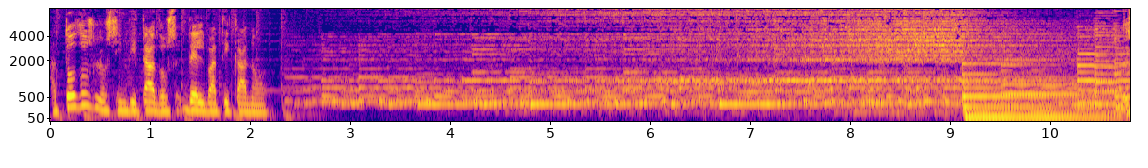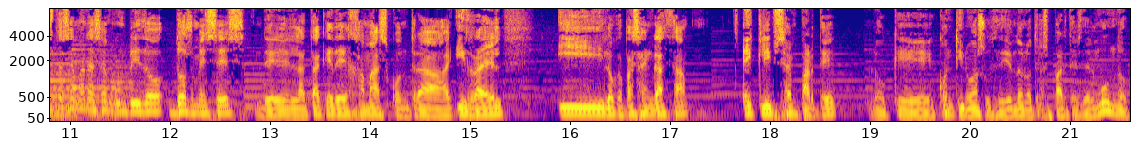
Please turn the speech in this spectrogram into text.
a todos los invitados del Vaticano. Esta semana se han cumplido dos meses del ataque de Hamas contra Israel y lo que pasa en Gaza eclipsa en parte lo que continúa sucediendo en otras partes del mundo.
